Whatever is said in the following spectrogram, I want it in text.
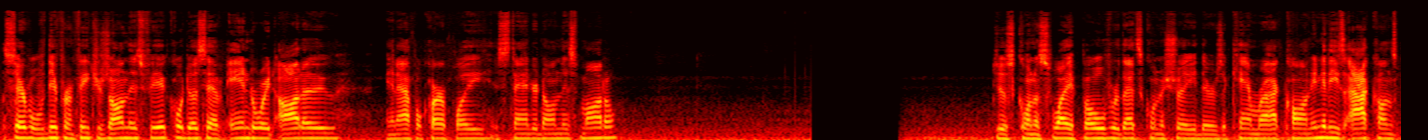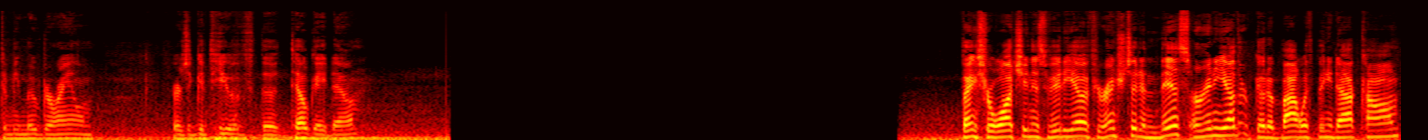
several different features on this vehicle. It does have Android Auto and Apple CarPlay is standard on this model. Just going to swipe over. That's going to show you there's a camera icon. Any of these icons can be moved around. There's a good view of the tailgate down. Thanks for watching this video. If you're interested in this or any other, go to buywithbenny.com.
